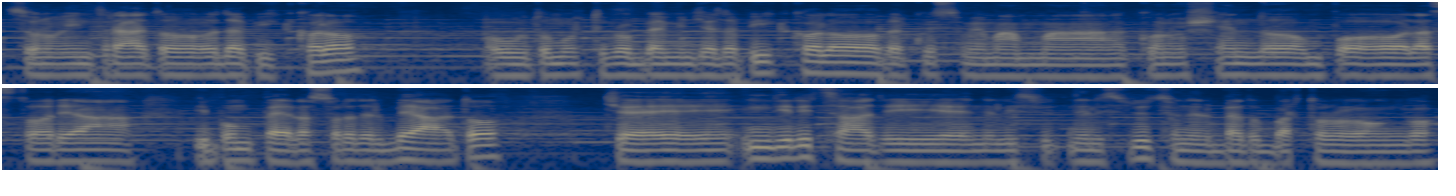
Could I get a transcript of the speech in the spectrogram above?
sono entrato da piccolo ho avuto molti problemi già da piccolo, per questo mia mamma, conoscendo un po' la storia di Pompei, la storia del Beato, ci ha indirizzati nell'istituzione del Beato Bartolo Longo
